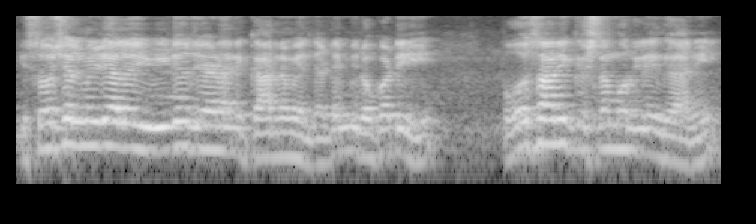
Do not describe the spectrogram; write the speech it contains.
ఈ సోషల్ మీడియాలో ఈ వీడియో చేయడానికి కారణం ఏంటంటే మీరు ఒకటి పోసాని కృష్ణమురళిని కానీ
